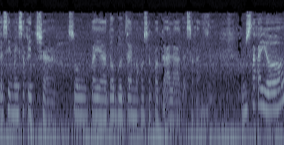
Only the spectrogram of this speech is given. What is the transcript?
kasi may sakit siya. So, kaya double time ako sa pag-aalaga sa kanya. Kumusta kayo?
